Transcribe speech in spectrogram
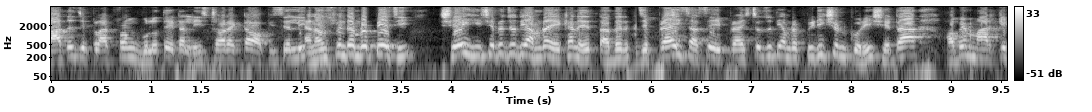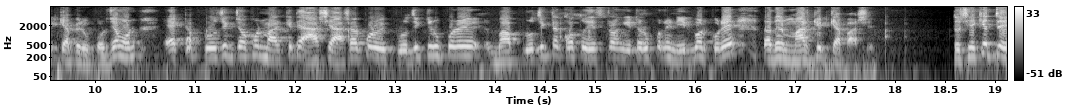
বাদে যে প্ল্যাটফর্মগুলোতে এটা লিস্ট হওয়ার একটা অফিসিয়ালি অ্যানাউন্সমেন্ট আমরা পেয়েছি, সেই হিসেবে যদি আমরা এখানে তাদের যে প্রাইস আছে, এই প্রাইসটা যদি আমরা প্রিডিকশন করি, সেটা হবে মার্কেট ক্যাপের উপর। যেমন, একটা প্রজেক্ট যখন মার্কেটে আসে, আসার পর ওই প্রজেক্টের উপরে বা প্রজেক্টটা কত স্ট্রং এটার উপরে নির্ভর করে তাদের মার্কেট ক্যাপ আসে। তো সেক্ষেত্রে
